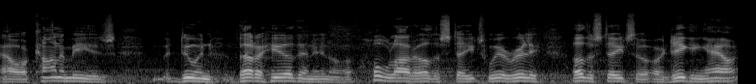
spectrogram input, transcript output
our economy is doing better here than in a whole lot of other states. We're really, other states are, are digging out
